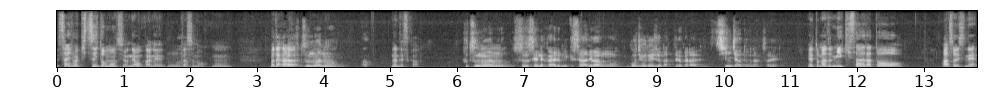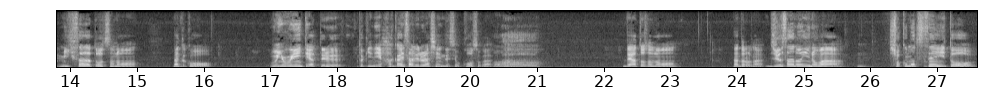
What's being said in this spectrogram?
最初はきついと思うんですよねお金出すの。うん、まあ、だから普通のあの、うん。あ。何ですか？普通のあの数千で買えるミキサーではもう50度以上になってるから死んじゃうってことなんですよね。えっとまずミキサーだとあそうですね。ミキサーだとそのなんかこうウィンウィンってやってる時に破壊されるらしいんですよ酵素が。あであとそのなんだろうなジューサーのいいのはーうん。食物繊維と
